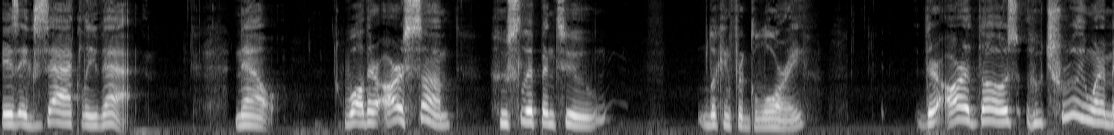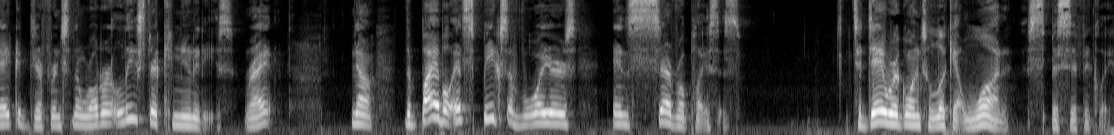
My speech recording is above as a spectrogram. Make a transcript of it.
is exactly that. Now, while there are some who slip into looking for glory, there are those who truly want to make a difference in the world, or at least their communities, right? Now, the Bible, it speaks of warriors in several places. Today, we're going to look at one specifically.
